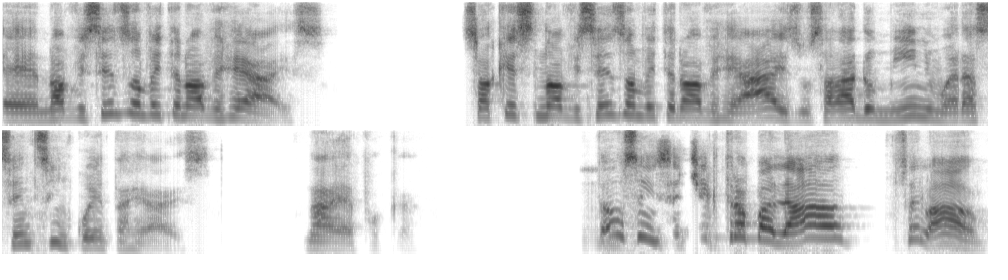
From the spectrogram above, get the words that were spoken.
é 999 reais. Só que esses 999 reais, o salário mínimo era 150 reais na época. Então, hum. assim, você tinha que trabalhar, sei lá,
